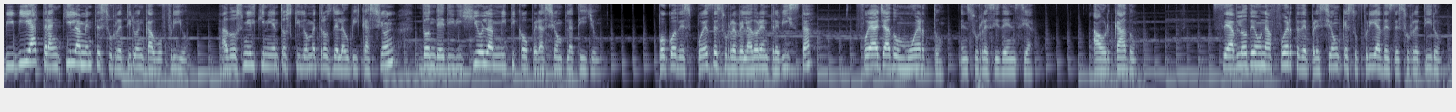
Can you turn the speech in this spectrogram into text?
Vivía tranquilamente su retiro en Cabo Frío, a 2.500 kilómetros de la ubicación donde dirigió la mítica Operación Platillo. Poco después de su reveladora entrevista, fue hallado muerto en su residencia, ahorcado. Se habló de una fuerte depresión que sufría desde su retiro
